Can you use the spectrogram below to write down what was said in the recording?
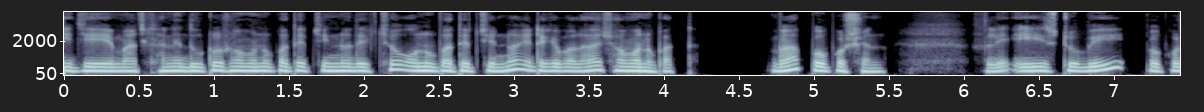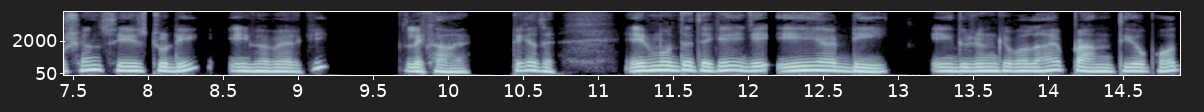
এই যে মাঝখানে দুটো সমানুপাতের চিহ্ন দেখছ, অনুপাতের চিহ্ন, এটাকে বলা হয় সমানুপাত বা প্রপোর্শন তাহলে A is to B proportion C is to D এইভাবে আর কি লেখা হয়, ঠিক আছে? এর মধ্যে থেকে এই যে এ আর ডি এই দুজনকে বলা হয় প্রান্তীয় পদ,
